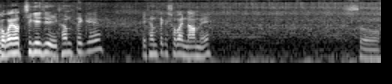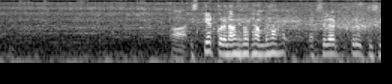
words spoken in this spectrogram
সবাই হচ্ছে কি যে এখান থেকে এখান থেকে সবাই নামে। সো স্কেট করে নামে বাট আমরা অ্যাক্সেলার করে উঠতেছি।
